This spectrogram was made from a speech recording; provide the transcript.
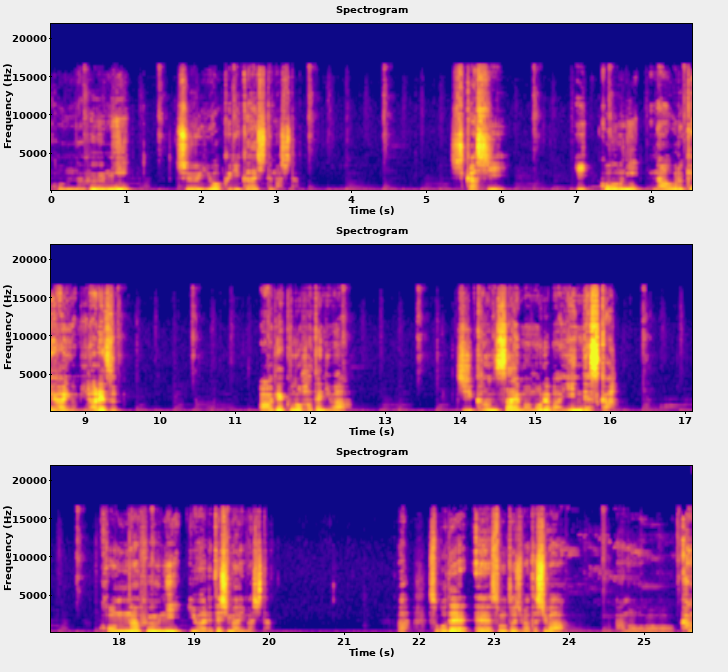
こんな風に注意を繰り返してました。しかし一向に治る気配が見られず挙句の果てには時間さえ守ればいいんですか。こんな風に言われてしまいました。あそこで、えー、その当時私はあの、考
